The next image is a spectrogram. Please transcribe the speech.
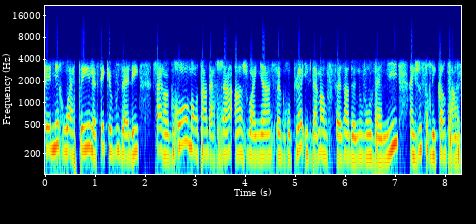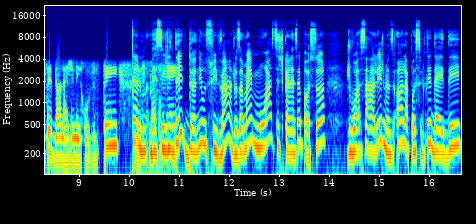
fait miroiter le fait que vous allez faire un gros montant d'argent en joignant ce groupe-là, évidemment en vous faisant de nouveaux amis, hein, juste sur les cordes sensibles, hein, la générosité. Tellement. le Mais c'est l'idée de donner au suivant. Je veux dire, même moi, si je connaissais pas ça, je vois ça aller, je me dis, ah, la possibilité d'aider,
